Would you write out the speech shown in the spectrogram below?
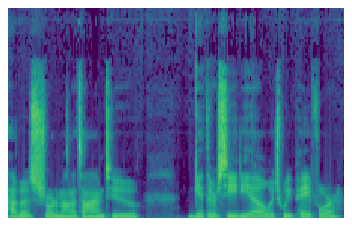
have a short amount of time to get their CDL, which we pay for.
